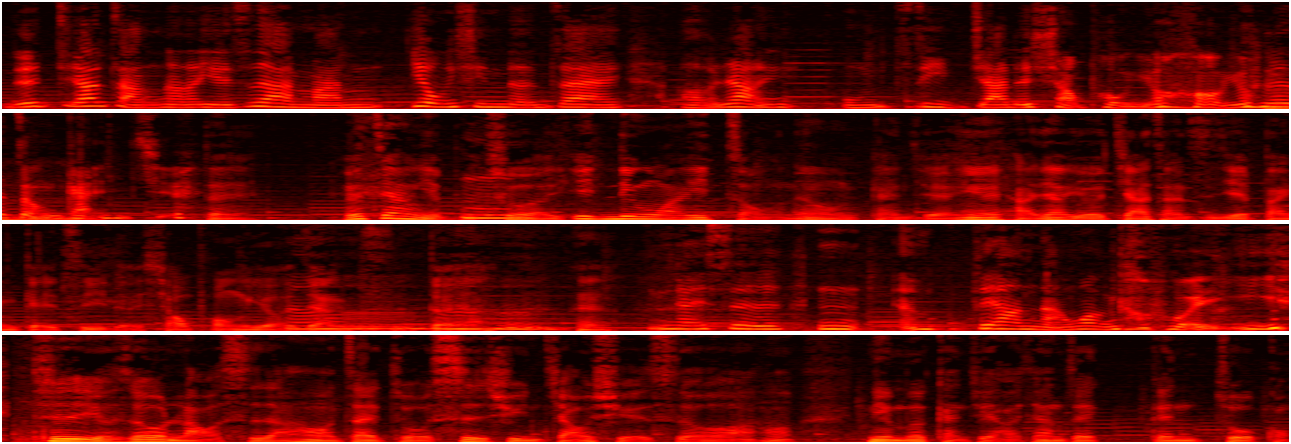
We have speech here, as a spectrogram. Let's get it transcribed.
我觉得家长呢也是还蛮用心的在，呃让我们自己家的小朋友 有那种感觉。对，可是这样也不错，嗯。一另外一种那种感觉，因为好像由家长直接颁给自己的小朋友这样子，嗯对啊，嗯嗯，应该是嗯嗯非常难忘的回忆。其实有时候老师然后在做视讯教学的时候啊哈，你有没有感觉好像在跟做广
